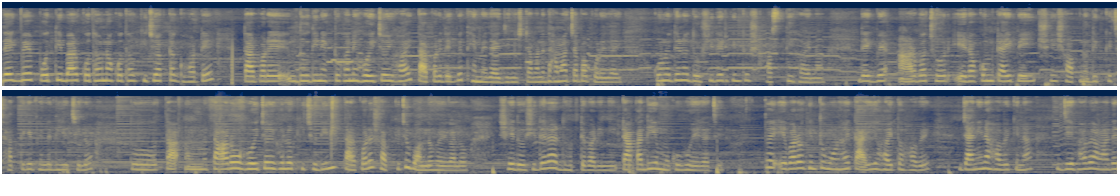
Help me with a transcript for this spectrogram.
দেখবে প্রতিবার কোথাও না কোথাও কিছু একটা ঘটে, তারপরে দুদিন একটুখানি হইচই হয়, তারপরে দেখবে থেমে যায় জিনিসটা মানে ধামাচাপা পড়ে যায়। কোনো দিনও দোষীদের কিন্তু শাস্তি হয় না। দেখবে আর বছর এরকম টাইপেই সেই স্বপ্নদীপকে ছাদ থেকে ফেলে দিয়েছিল। তো তারও হইচই হলো কিছুদিন, তারপরে সব কিছু বন্ধ হয়ে গেল। সে দোষীদের আর ধরতে পারিনি, টাকা দিয়ে মুকুব হয়ে গেছে। তো এবারও কিন্তু মনে হয় তাই হয়তো হবে, জানি না হবে কি না যেভাবে আমাদের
